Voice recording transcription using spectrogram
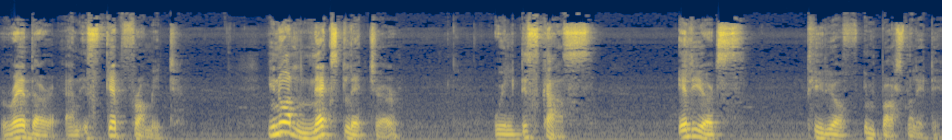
rather an escape from it. In our next lecture, we'll discuss Eliot's theory of impersonality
